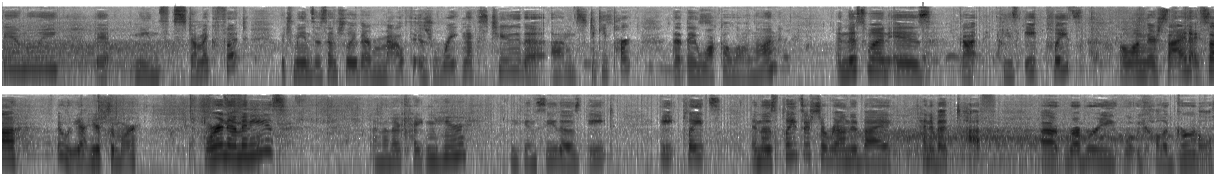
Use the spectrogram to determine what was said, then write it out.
family. That means stomach foot, which means essentially their mouth is right next to the um, sticky part that they walk along on. And this one is got these eight plates along their side. I saw, oh yeah, here's some more. More anemones. Another chiton here. You can see those eight, eight plates. And those plates are surrounded by kind of a tough, uh, rubbery, what we call a girdle.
